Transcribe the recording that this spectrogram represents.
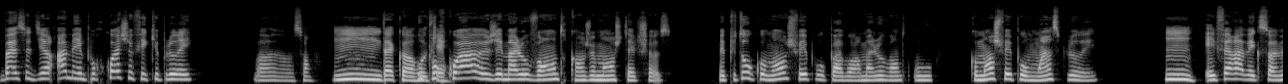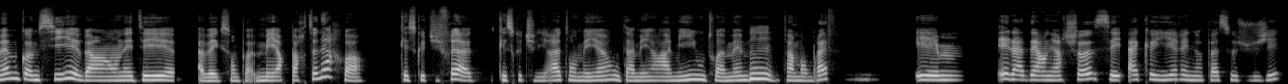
bah, se dire ah mais pourquoi je fais que pleurer? Bah. Hmm, D'accord, Ou pourquoi euh, j'ai mal au ventre quand je mange telle chose? Mais plutôt comment je fais pour pas avoir mal au ventre? Ou comment je fais pour moins se pleurer? Hmm. Et faire avec soi-même comme si eh ben on était avec son meilleur partenaire quoi. Qu'est-ce que tu ferais à- qu'est-ce que tu dirais à ton meilleur ou ta meilleure amie ou toi-même? Hmm. Enfin bon bref. Et et la dernière chose c'est accueillir et ne pas se juger.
